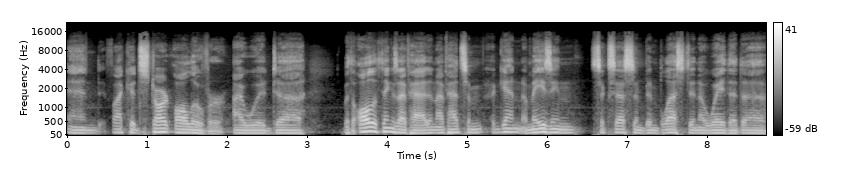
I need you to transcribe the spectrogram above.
and if I could start all over, I would. Uh, with all the things I've had, and I've had some again amazing success and been blessed in a way that uh,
